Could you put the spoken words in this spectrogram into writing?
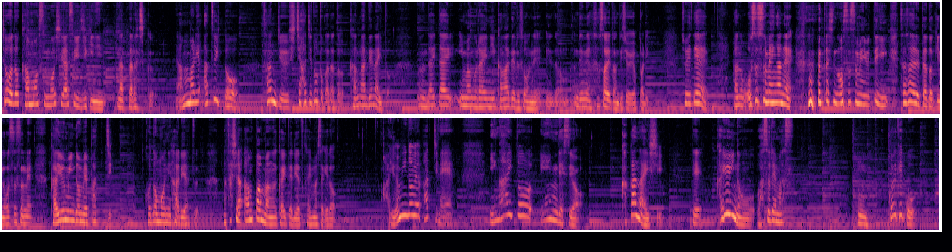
ちょうど蚊も過ごしやすい時期になったらしく。あんまり暑いと378度とかだと蚊が出ないと、うん、だいたい今ぐらいに蚊が出るそうね。でね刺されたんですよやっぱり。それであのおすすめがね 私のおすすめ言っていい？刺された時のおすすめ。かゆみ止めパッチ。子供に貼るやつ。私はアンパンマンが書いてあるやつ買いましたけど。かゆみ止めパッチね。意外といいんですよ。書かないし。でかゆいのを忘れます。うん。これ結構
